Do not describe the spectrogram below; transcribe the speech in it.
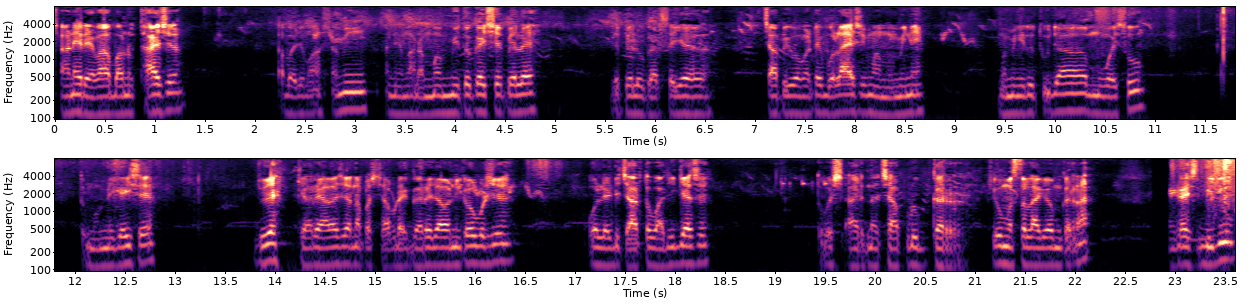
જાણે રહેવા આવવાનું થાય છે. આ બાજુ મારા સમી અને મારા મમ્મી તો કહી છે પહેલે જે પેલું ઘર છે એ ચા પીવા માટે બોલાયા છે મારા મમ્મીને. મમ્મી કીધું, તું જા, હું વહીશું તો મમ્મી ગઈ છે. જોઈએ ક્યારે આવે છે અને પછી આપણે ઘરે જવા નીકળવું પડશે. ઓલરેડી ચાર તો વાગી ગયા છે. તો બસ આ રીતના છે આપણું ઘર. કેવું મસ્ત લાગે એમ કરના ગાઈસ બીજું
